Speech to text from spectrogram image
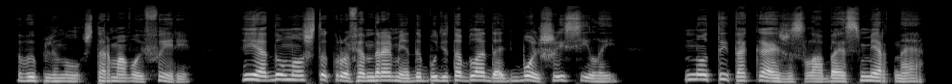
— выплюнул штормовой Ферри. Я думал, что кровь Андромеды будет обладать большей силой. Но ты такая же слабая смертная,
